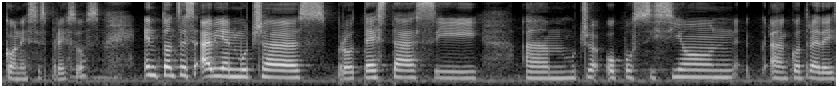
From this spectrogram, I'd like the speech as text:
con esos precios. Entonces, habían muchas protestas y mucha oposición contra de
